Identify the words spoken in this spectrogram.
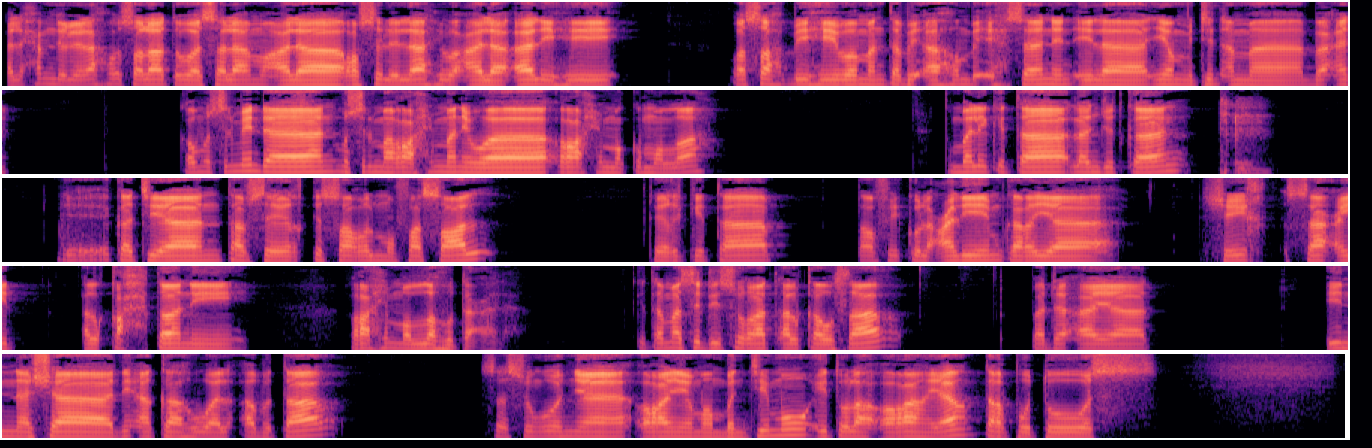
Alhamdulillah wassalatu wassalamu ala rasulillah wa ala alihi wa sahbihi wa man tabi'ahum bi ihsanin ila yaumidin amma ba'd. Kaum muslimin dan muslimah rahimani wa rahimakumullah kembali kita lanjutkan kajian tafsir Qisarul Mufassal dari kitab Taufiqul Alim karya Syekh Sa'id Al-Qahtani rahimallahu taala. Kita masih di surat Al-Kautsar pada ayat Inna syani'aka huwal abtar Sesungguhnya orang yang membencimu itulah orang yang terputus.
